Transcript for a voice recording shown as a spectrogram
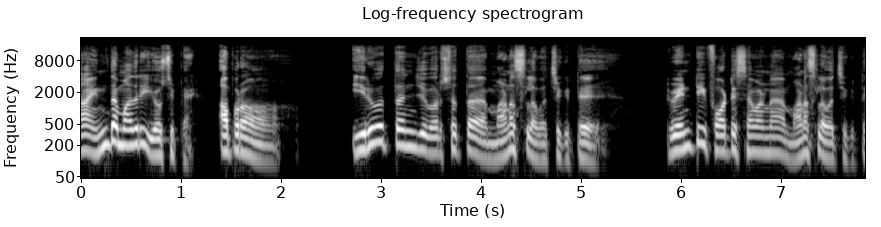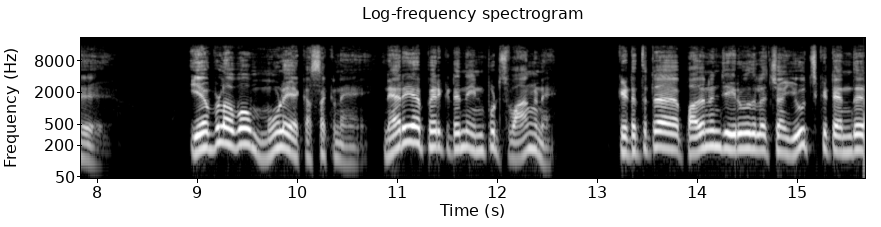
நான் இந்த மாதிரி யோசிப்பேன். அப்புறம் இருபத்தஞ்சு வருஷத்தை மனசில் வச்சுக்கிட்டு டுவெண்ட்டி ஃபார்ட்டி செவனை மனசில் வச்சுக்கிட்டு எவ்வளவோ மூளையை கசக்கினேன். நிறைய பேர்கிட்டேருந்து இன்புட்ஸ் வாங்கினேன். கிட்டத்தட்ட பதினஞ்சு இருபது லட்சம் யூத்ஸ் கிட்டேருந்து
